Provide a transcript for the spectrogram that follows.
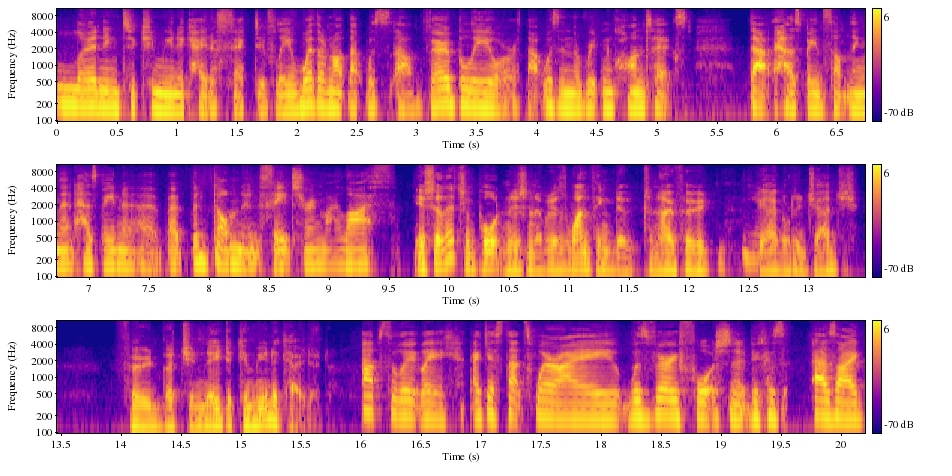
learning to communicate effectively, and whether or not that was uh, verbally or if that was in the written context. That has been something that has been a, a, a dominant feature in my life. Yeah, so that's important, isn't it? Because one thing to, to know food, yeah. be able to judge food, but you need to communicate it. Absolutely. I guess that's where I was very fortunate because as I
